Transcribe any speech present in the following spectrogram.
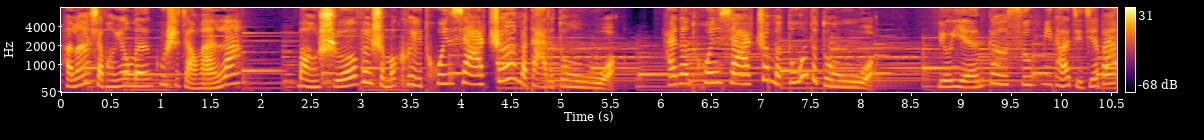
好了，小朋友们，故事讲完啦。蟒蛇为什么可以吞下这么大的动物，还能吞下这么多的动物？留言告诉蜜桃姐姐吧。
